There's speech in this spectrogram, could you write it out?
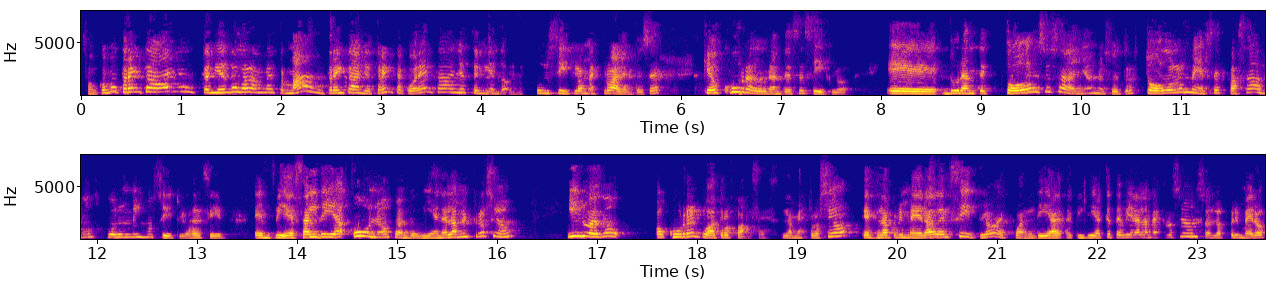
son como 30 años teniendo la menstruación, más de 30 años, 30, 40 años teniendo un ciclo menstrual. Entonces, ¿qué ocurre durante ese ciclo? Eh, durante todos esos años, nosotros todos los meses pasamos por un mismo ciclo, es decir, empieza el día uno cuando viene la menstruación y luego ocurren cuatro fases. La menstruación, que es la primera del ciclo, es cuando el día, el día que te viene la menstruación, son los primeros,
